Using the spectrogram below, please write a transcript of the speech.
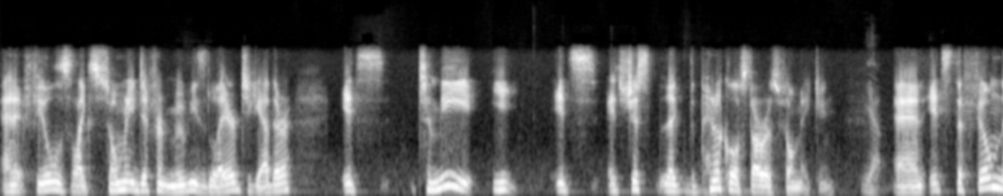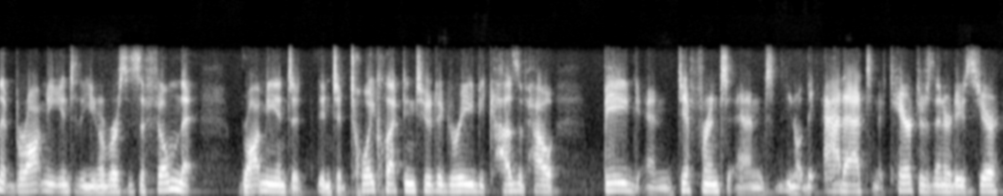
and it feels like so many different movies layered together it's to me you, it's it's just like the pinnacle of star wars filmmaking. Yeah. and it's the film that brought me into the universe. It's a film that brought me into into toy collecting to a degree because of how big and different and you know the AT-AT and the characters introduced here.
